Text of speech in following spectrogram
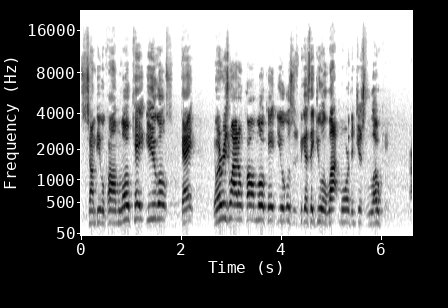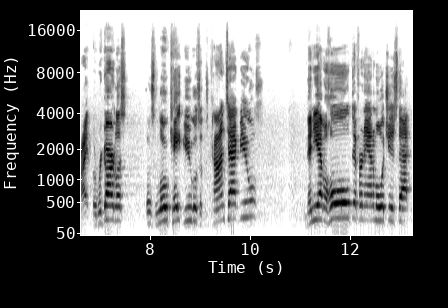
Some people call them locate bugles, okay? The only reason why I don't call them locate bugles is because they do a lot more than just locate, all right? But regardless, those locate bugles are those contact bugles. And then you have a whole different animal, which is that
